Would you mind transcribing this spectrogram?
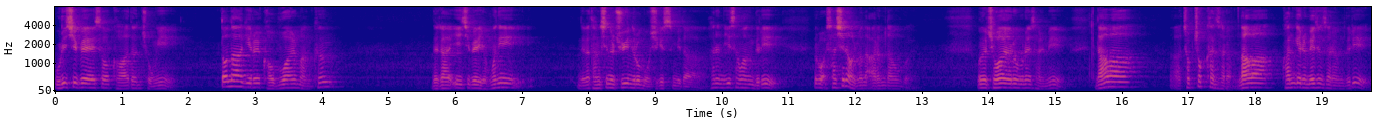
우리 집에서 거하던 종이 떠나기를 거부할 만큼 내가 이 집에 영원히 내가 당신을 주인으로 모시겠습니다 하는 이 상황들이 사실은 얼마나 아름다운 거예요. 오늘 저와 여러분의 삶이 나와 어, 접촉한 사람, 나와 관계를 맺은 사람들이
